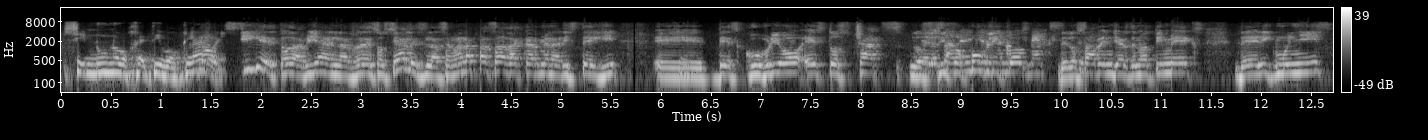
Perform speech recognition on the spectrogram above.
sin un objetivo claro. No, sigue todavía en las redes sociales. La semana pasada Carmen Aristegui eh, descubrió estos chats, los, hizo públicos de, los Avengers de Notimex, de Eric Muñiz,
